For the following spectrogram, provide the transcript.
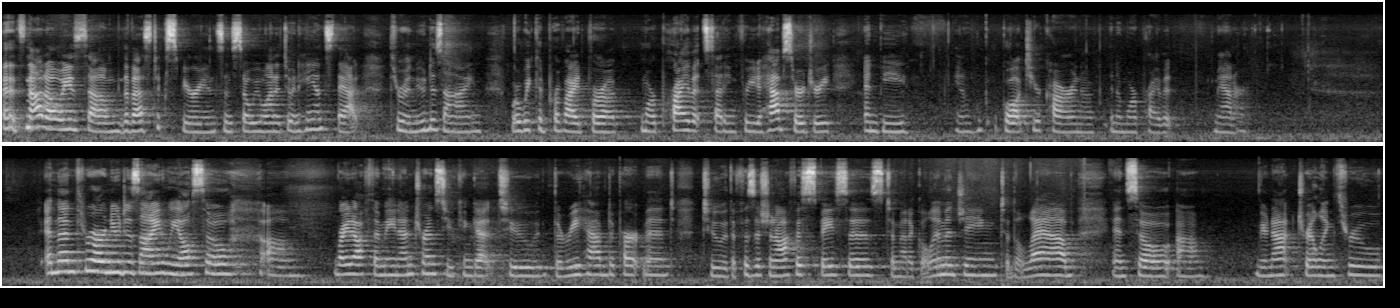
and it's not always um, the best experience. And so we wanted to enhance that through a new design where we could provide for a more private setting for you to have surgery and be, you know, go out to your car in a, in a more private manner. And then through our new design, we also, um, right off the main entrance, you can get to the rehab department, to the physician office spaces, to medical imaging, to the lab. And so um, you're not trailing through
